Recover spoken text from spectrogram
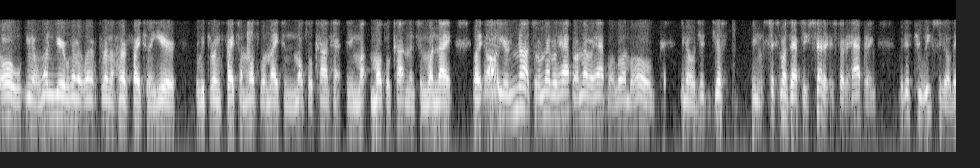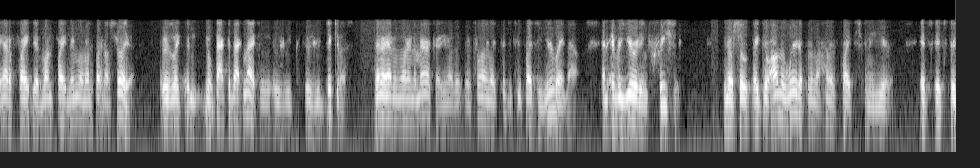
Oh, you know, one year we're going to throw in 100 fights in a year. We'll be throwing fights on multiple nights and multiple content, in multiple continents in one night. Like, oh, you're nuts! It'll never happen. It'll never happen. Well, lo and behold, you know, just just you know, six months after he said it, it started happening just two weeks ago, they had a fight. They had one fight in England, one fight in Australia. It was like you know back to back nights. It was, it was it was ridiculous. Then they're having one in America. You know they're, they're throwing like 52 fights a year right now, and every year it increases. You know, so like they're on their way to throwing 100 fights in a year. It's it's the,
